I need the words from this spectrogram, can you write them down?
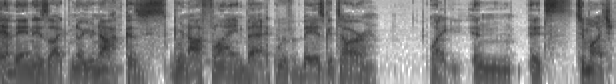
And then he's like, "No, you're not, because we're not flying back with a bass guitar, like, and it's too much."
